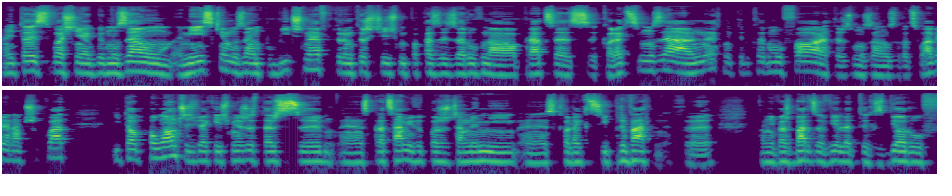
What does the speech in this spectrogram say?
No i to jest właśnie jakby muzeum miejskie, muzeum publiczne, w którym też chcieliśmy pokazać zarówno pracę z kolekcji muzealnych, nie tylko MUFO, ale też z Muzeum z Wrocławia na przykład, i to połączyć w jakiejś mierze też z, e, z pracami wypożyczanymi e, z kolekcji prywatnych, e, ponieważ bardzo wiele tych zbiorów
